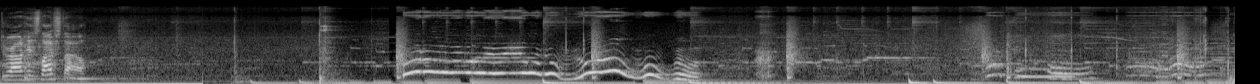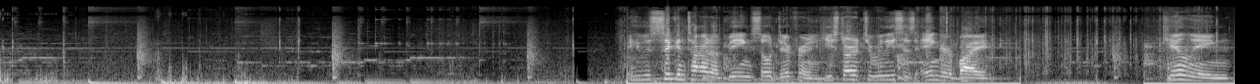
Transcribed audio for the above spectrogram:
throughout his lifestyle. Sick and tired of being so different. He started to release his anger by killing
